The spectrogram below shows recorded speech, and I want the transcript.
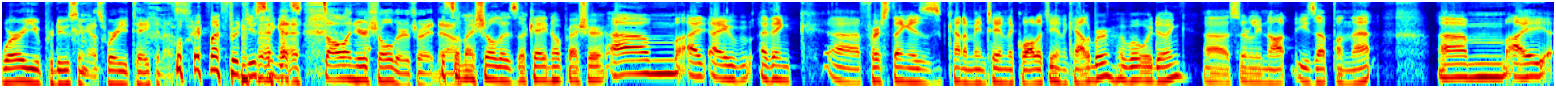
where are you producing us? Where are you taking us? Where am I producing us? it's all on your shoulders right now. It's on my shoulders. Okay, no pressure. Um, I, I, I think uh, first thing is kind of maintain the quality and the caliber of what we're doing. Uh, certainly not ease up on that. Um, I,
